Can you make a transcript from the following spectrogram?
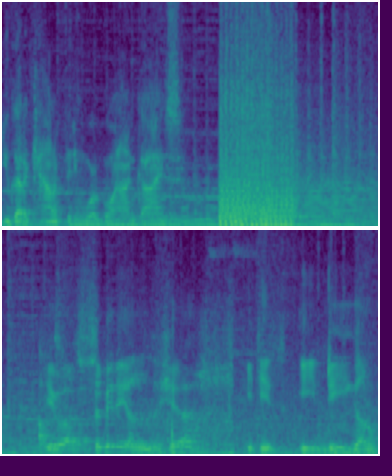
You got a counterfeiting war going on, guys. You are civilians here. It is illegal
